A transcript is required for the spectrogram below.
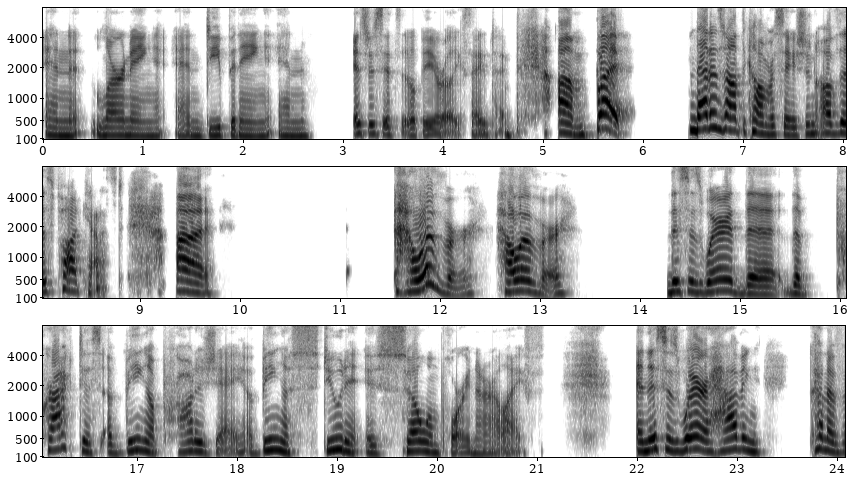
and learning and deepening and it's just it's it'll be a really exciting time um but that is not the conversation of this podcast uh however however this is where the the practice of being a protege, of being a student is so important in our life. And this is where having kind of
